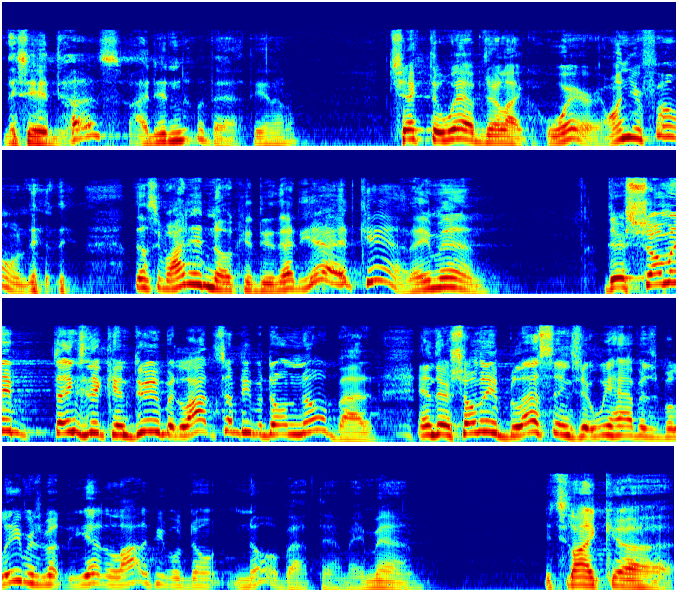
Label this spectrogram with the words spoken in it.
They say, it does? I didn't know that, you know? Check the web. They're like, where? On your phone. They'll say, well, I didn't know it could do that. Yeah, it can. Amen. There's so many things it can do, but lot, some people don't know about it. And there's so many blessings that we have as believers, but yet a lot of people don't know about them. Amen. It's like, uh,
